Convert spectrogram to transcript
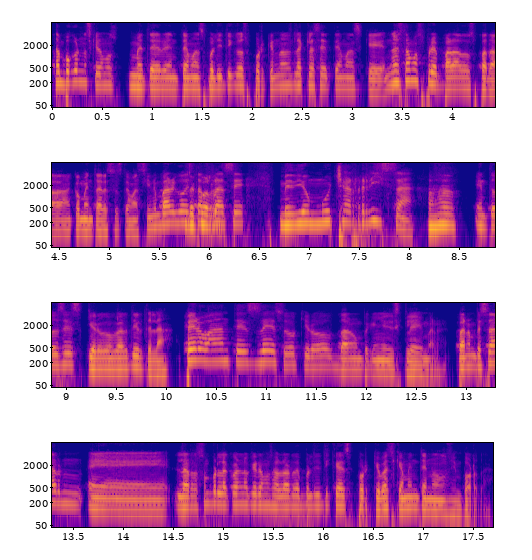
tampoco nos queremos meter en temas políticos porque no es la clase de temas que no estamos preparados para comentar esos temas. Sin embargo, esta frase me dio mucha risa. Ajá. Entonces quiero compartírtela. Pero antes de eso, quiero dar un pequeño disclaimer. Para empezar, eh, la razón por la cual no queremos hablar de política es porque básicamente no nos importa.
